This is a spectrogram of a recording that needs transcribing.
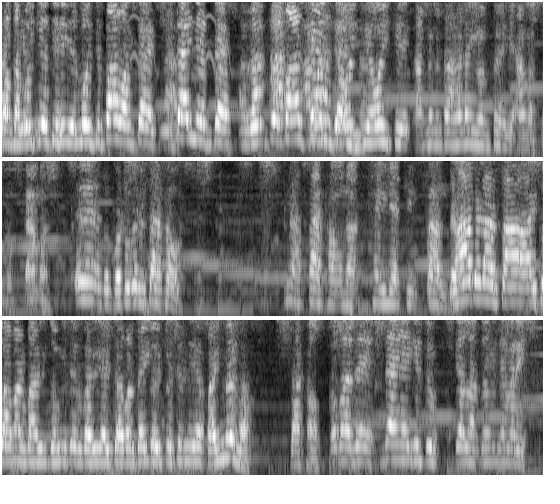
কথা কইতেছি এর মধ্যে পাওয়ার দেয় ডাইনের দেয় পার খেয়াল দেয়। ওইছে ওইছে আপনাকে টাকাটাই ভাবতে আমার তো কাম আছে এ তো কত করে চা খাও। না চা খাও না খাইলে ঠিক চান না বেড়া চা আইসো আমার বাড়ি জমিদার বাড়ি আইসো আবার যাই ওই নিয়ে না। চা খাও। বাবা দে দেয় না কিছু চললাম জমিদার বাড়ি। ওকে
